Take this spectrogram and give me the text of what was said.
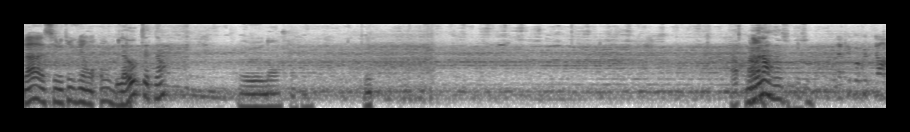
Là, c'est le truc qui est en haut. Là-haut, peut-être, non Euh, non, je crois pas. Ah, ah Non. non, non, c'est pas ça. On n'a plus beaucoup de temps.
